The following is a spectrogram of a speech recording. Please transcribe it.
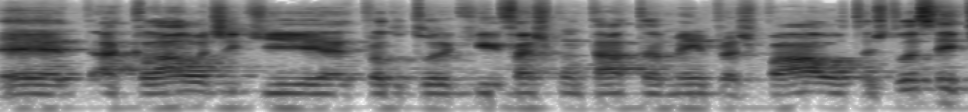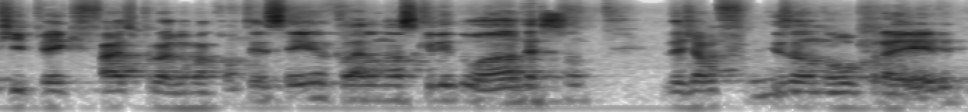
é, a Cláudia, que é produtora que faz contato também para as pautas, toda essa equipe aí que faz o programa acontecer, e, claro, o nosso querido Anderson, desejar um feliz ano novo para ele,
